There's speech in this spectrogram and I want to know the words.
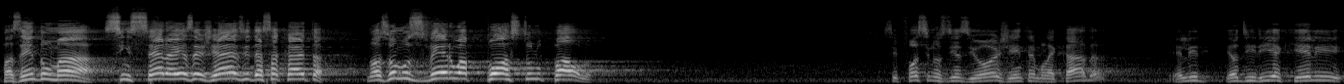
Fazendo uma sincera exegese dessa carta, nós vamos ver o apóstolo Paulo. Se fosse nos dias de hoje, entre a molecada, ele, eu diria que ele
